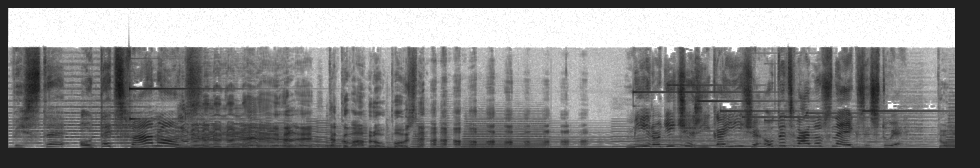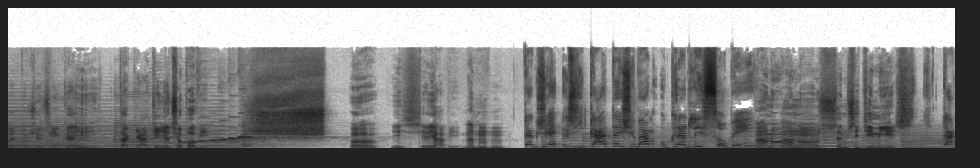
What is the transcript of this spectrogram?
Vy jste otec Vánoc. No, no, no, no, no, ne, hele, taková hloupost. Mí rodiče říkají, že otec Vánoc neexistuje. Tohle to, že říkají, tak já ti něco povím. O, jistě, já vím. Takže říkáte, že vám ukradli soby? Ano, ano, jsem si tím jist. Tak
